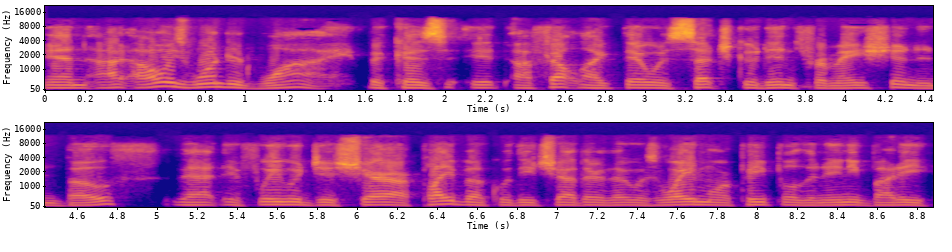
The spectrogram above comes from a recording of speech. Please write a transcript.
and i always wondered why because it i felt like there was such good information in both that if we would just share our playbook with each other there was way more people than anybody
